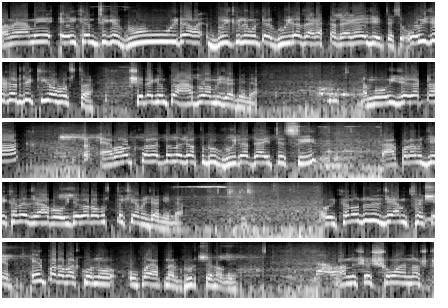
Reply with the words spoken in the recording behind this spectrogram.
মানে আমি এইখান থেকে ঘুইরা, দুই কিলোমিটার ঘুইরা জায়গাটা জায়গায় যেতেছি ওই জায়গার যে কি অবস্থা, সেটা কিন্তু আদৌ আমি জানি না। আমি ওই জায়গাটা অ্যাবাউট করার জন্য যতটুকু ঘুইরা যাইতেছি, তারপর আমি যেখানে যাব, ওই জায়গার অবস্থা কি আমি জানি না। ওইখানেও যদি জ্যাম থাকে, এরপর আবার কোনো উপায় আপনার ঘুরতে হবে। মানুষের সময় নষ্ট,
